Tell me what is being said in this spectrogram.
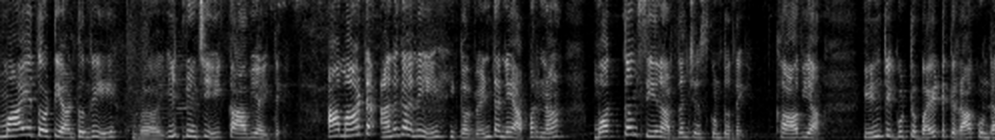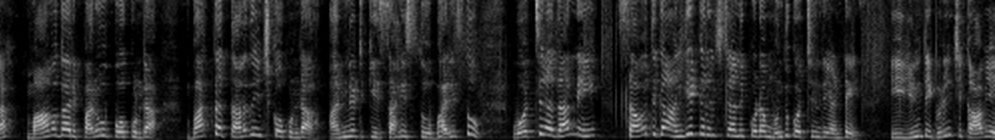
మాయతోటి అంటుంది ఇటు నుంచి కావ్య అయితే. ఆ మాట అనగానే ఇక వెంటనే అపర్ణ మొత్తం సీన్ అర్థం చేసుకుంటుంది. కావ్య ఇంటి గుట్టు బయటకు రాకుండా మామగారి పరువు పోకుండా భర్త తలదించుకోకుండా అన్నిటికీ సహిస్తూ భరిస్తూ వచ్చిన దాన్ని సవతిగా అంగీకరించడానికి కూడా ముందుకొచ్చింది అంటే ఈ ఇంటి గురించి కావ్య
